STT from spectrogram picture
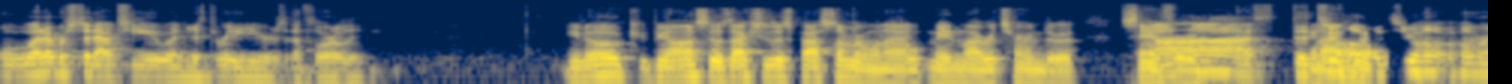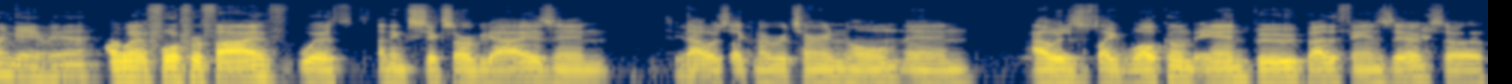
whatever stood out to you in your three years in the Florida League? You know, to be honest, it was actually this past summer when I made my return to Sanford. Ah, the two, home, went- the two home run game. Yeah, I went four for five with I think six RBIs, and that was like my return home. And I was like welcomed and booed by the fans there. So,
